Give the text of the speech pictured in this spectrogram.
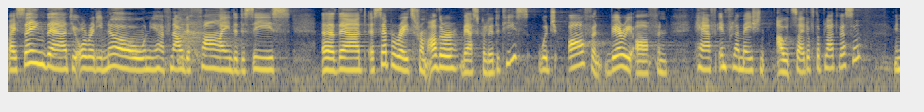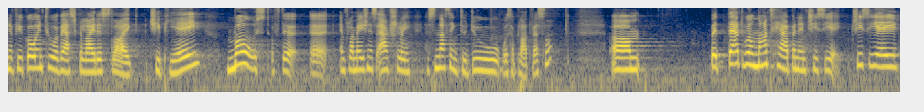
By saying that, you already know, and you have now defined a disease uh, that uh, separates from other vasculitides, which often, very often, have inflammation outside of the blood vessel. I mean, if you go into a vasculitis like GPA, most of the uh, inflammation is actually has nothing to do with a blood vessel. Um, but that will not happen in GCA. GCA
